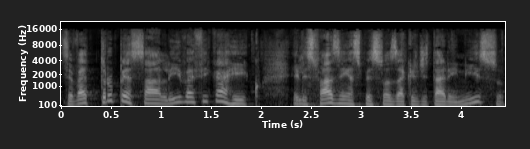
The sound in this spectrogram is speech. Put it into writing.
Você vai tropeçar ali e vai ficar rico. Eles fazem as pessoas acreditarem nisso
